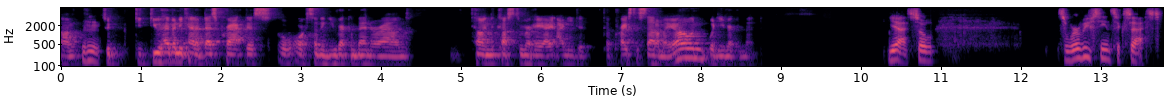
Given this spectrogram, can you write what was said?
Um, mm-hmm. So do, do, you have any kind of best practice or, or, something you recommend around telling the customer, hey, I, I need to, to price this out on my own? What do you recommend? Yeah. So, so where we've seen success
